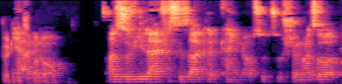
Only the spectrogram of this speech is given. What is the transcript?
Würde ich ja, jetzt mal genau. Also so wie Live es gesagt hat, kann ich mir auch so zustimmen. Also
